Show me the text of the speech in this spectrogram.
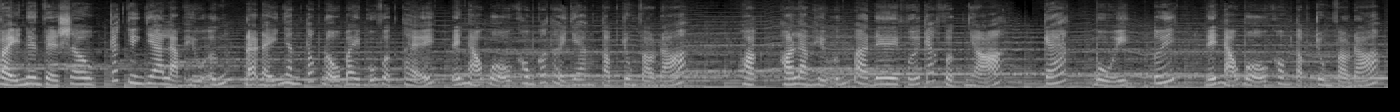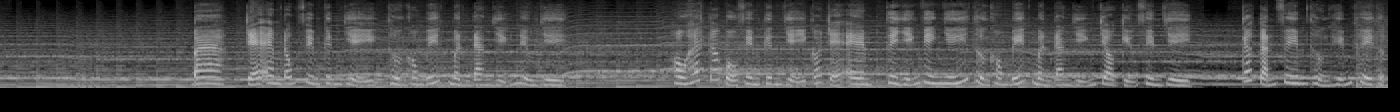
Vậy nên về sau, các chuyên gia làm hiệu ứng đã đẩy nhanh tốc độ bay của vật thể để não bộ không có thời gian tập trung vào đó. Hoặc họ làm hiệu ứng 3D với các vật nhỏ, cát, bụi, tuyết để não bộ không tập trung vào đó 3. Trẻ em đóng phim kinh dị thường không biết mình đang diễn điều gì. Hầu hết các bộ phim kinh dị có trẻ em thì diễn viên nhí thường không biết mình đang diễn cho kiểu phim gì. Các cảnh phim thường hiếm khi thực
